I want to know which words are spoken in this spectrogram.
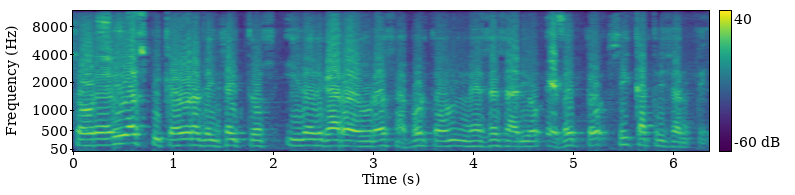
Sobre heridas picadoras de insectos y desgarraduras aporta un necesario efecto cicatrizante.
